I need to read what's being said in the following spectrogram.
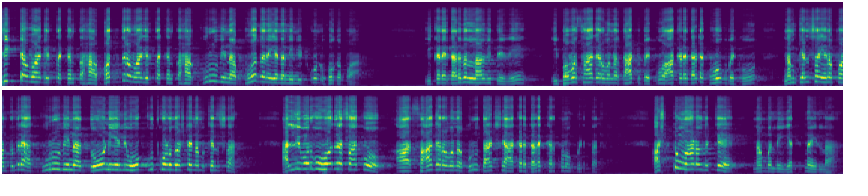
ದಿಟ್ಟವಾಗಿರ್ತಕ್ಕಂತಹ, ಭದ್ರವಾಗಿರ್ತಕ್ಕಂತಹ ಗುರುವಿನ ಬೋಧನೆಯನ್ನು ನೀನು ಇಟ್ಕೊಂಡು ಹೋಗಪ್ಪ. ಈ ಕಡೆ ದಡದಲ್ಲಿ ನಾವಿದ್ದೇವೆ, ಈ ಭವಸಾಗರವನ್ನು ದಾಟಬೇಕು, ಆ ಕಡೆ ದಾಟಕ್ಕೆ ಹೋಗಬೇಕು. ನಮ್ಮ ಕೆಲಸ ಏನಪ್ಪಾ ಅಂತಂದ್ರೆ, ಆ ಗುರುವಿನ ದೋಣಿಯಲ್ಲಿ ಹೋಗಿ ಕೂತ್ಕೊಳ್ಳೋದು ಅಷ್ಟೇ ನಮ್ಮ ಕೆಲಸ. ಅಲ್ಲಿವರೆಗೂ ಹೋದ್ರೆ ಸಾಕು, ಆ ಸಾಗರವನ್ನು ಗುರು ದಾಟಿಸಿ ಆ ಕಡೆ ದಡಕ್ಕೆ ಕರ್ಕೊಂಡು ಹೋಗಿ ಬಿಡ್ತಾನೆ. ಅಷ್ಟು ಮಾಡೋದಕ್ಕೆ ನಮ್ಮಲ್ಲಿ ಯತ್ನ ಇಲ್ಲ.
